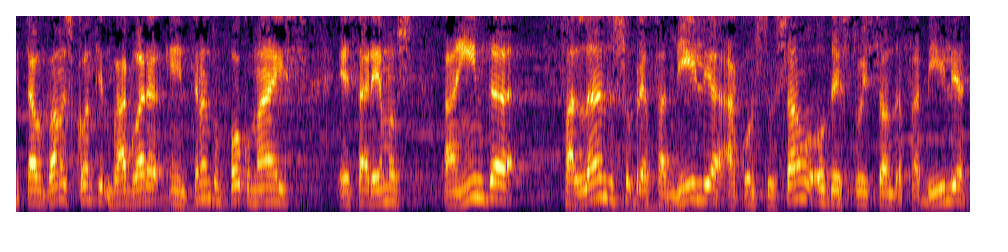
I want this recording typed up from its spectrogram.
então vamos continuar agora entrando um pouco mais, estaremos ainda falando sobre a família, a construção ou destruição da família,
